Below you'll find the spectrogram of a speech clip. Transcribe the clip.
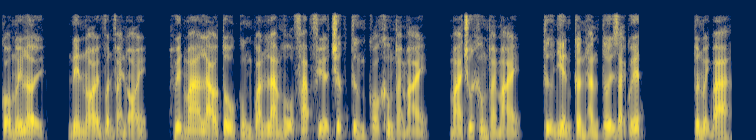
Có mấy lời, nên nói vẫn phải nói, huyết ma lão tổ cùng quan lam hộ pháp phía trước từng có không thoải mái, mà chút không thoải mái, tự nhiên cần hắn tới giải quyết. Tuân mệnh ba.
